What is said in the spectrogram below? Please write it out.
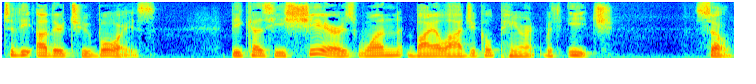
to the other two boys because he shares one biological parent with each. So,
